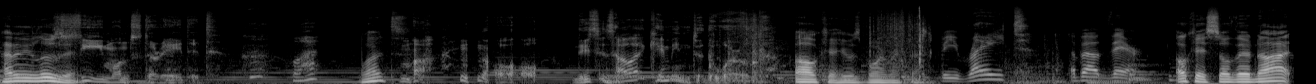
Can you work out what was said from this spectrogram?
How did he lose it? Sea monster ate it. What? What? Ma, no. This is how I came into the world. Oh, okay, he was born like that. Be right about there. Okay, so they're not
